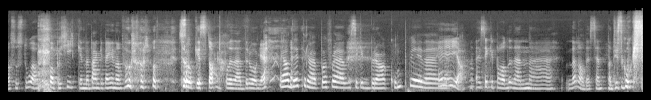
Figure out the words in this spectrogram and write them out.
og så sto jeg og hoppa på kiken med begge beina for å klare å tråkke start på det der droget. ja, det tror jeg på, for det er jo sikkert bra komp i det. Eh, Ja, jeg er sikker på at hadde den eh, Den hadde sendt meg til skogs.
